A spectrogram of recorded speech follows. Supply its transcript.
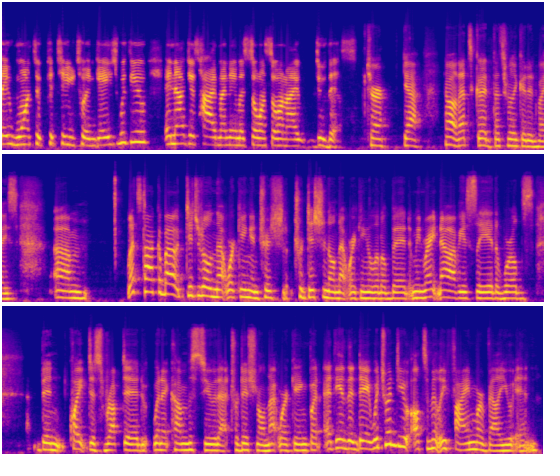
they want to continue to engage with you and not just, hi, my name is so and so and I do this. Sure. Yeah. No, that's good. That's really good advice. Um, let's talk about digital networking and tr- traditional networking a little bit. I mean, right now, obviously, the world's been quite disrupted when it comes to that traditional networking. But at the end of the day, which one do you ultimately find more value in?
